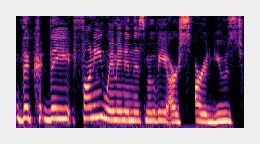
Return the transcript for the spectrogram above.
the the funny women in this movie are are used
